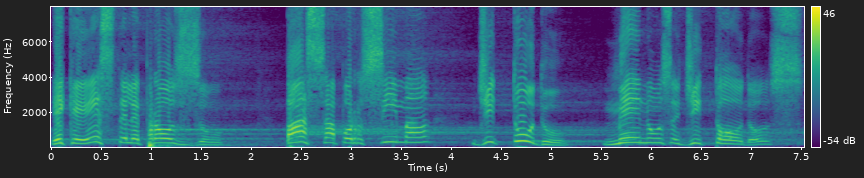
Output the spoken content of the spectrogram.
é que este leproso, passa por cima de tudo, menos de todos,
